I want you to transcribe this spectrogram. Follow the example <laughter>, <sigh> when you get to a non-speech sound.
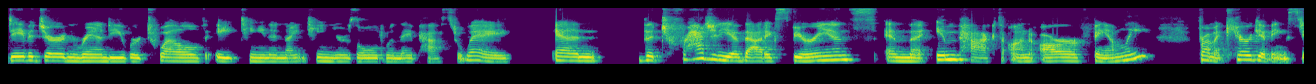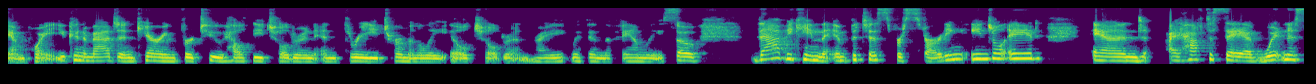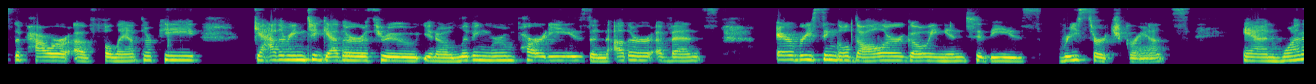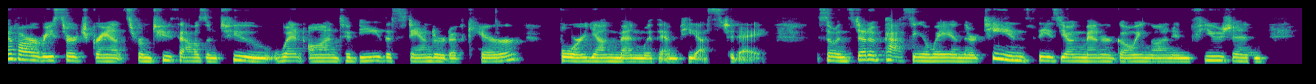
David, Jared, and Randy were 12, 18, and 19 years old when they passed away. And the tragedy of that experience and the impact on our family from a caregiving standpoint. You can imagine caring for two healthy children and three terminally ill children, right, within the family. So that became the impetus for starting Angel Aid. And I have to say, I've witnessed the power of philanthropy gathering together through you know living room parties and other events every single dollar going into these research grants and one of our research grants from 2002 went on to be the standard of care for young men with MPS today. So instead of passing away in their teens, these young men are going on infusion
